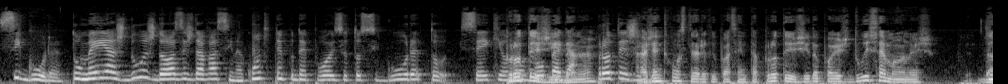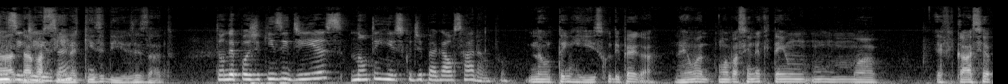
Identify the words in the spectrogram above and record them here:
segura. Tomei as duas doses da vacina. Quanto tempo depois eu estou segura? Tô, sei que eu protegida, não vou pegar. Né? Protegida. A gente considera que o paciente está protegido após duas semanas da, da dias, vacina, né? 15 dias, exato. Então, depois de 15 dias, não tem risco de pegar o sarampo? Não tem risco de pegar. É né? uma, uma vacina que tem um, uma eficácia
